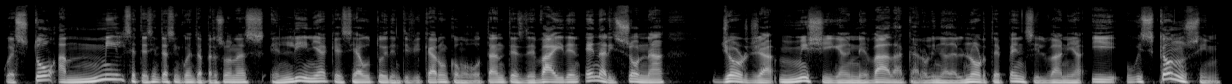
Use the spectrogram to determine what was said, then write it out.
encuestó a 1.750 personas en línea que se autoidentificaron como votantes de Biden en Arizona, Georgia, Michigan, Nevada, Carolina del Norte, Pensilvania y Wisconsin.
